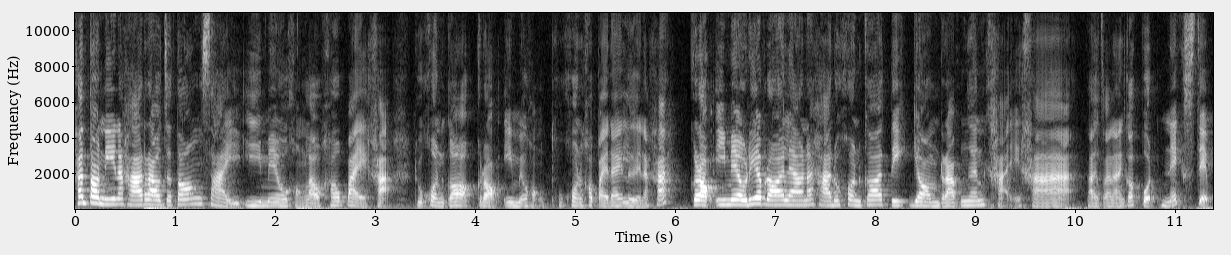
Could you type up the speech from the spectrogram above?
ขั้นตอนนี้นะคะเราจะต้องใส่อีเมลของเราเข้าไปค่ะ ทุกคนก็กรอกอีเมลของทุกคนเข้าไปได้เลยนะคะ กรอกอีเมลเรียบร้อยแล้วนะคะ ทุกคนก็ติ๊กยอมรับเงื่อนไขค่ะ หลังจากนั้นก็กด next step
